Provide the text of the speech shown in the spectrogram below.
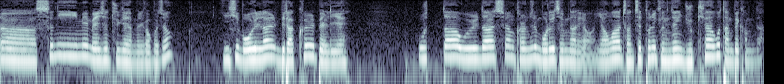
자, 스님의 mention 두 개 한번 읽어보죠. 25일날 Miracle 벨리에 웃다 울다 시간 가는 줄 모르게 재미나네요. 영화 전체 톤이 굉장히 유쾌하고 담백합니다.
